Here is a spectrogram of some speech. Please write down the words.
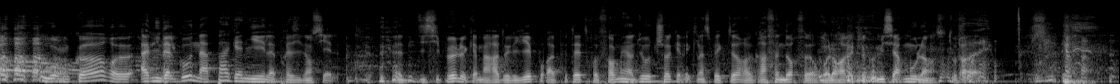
ou encore euh, Anne Hidalgo n'a pas gagné la présidentielle. D'ici peu, le camarade Olivier pourra peut-être former un duo de choc avec l'inspecteur Grafendorfer, ou alors avec le commissaire Moulin, c'est au choix.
